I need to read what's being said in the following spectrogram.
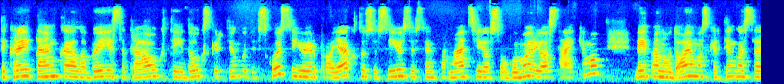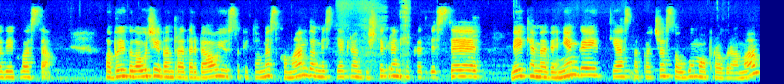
tikrai tenka labai įsitraukti į daug skirtingų diskusijų ir projektų susijusių su informacijos saugumu ir jos taikymu bei panaudojimu skirtingose veiklose. Labai glaudžiai bendradarbiauju su kitomis komandomis, tiekiant užtikrinti, kad visi veikiame vieningai ties tą pačią saugumo programą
